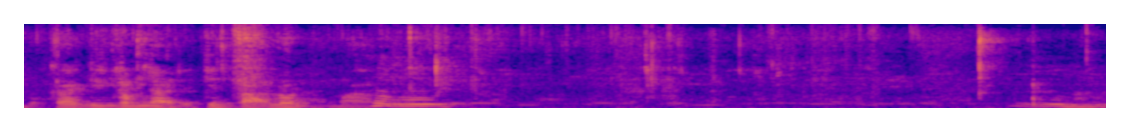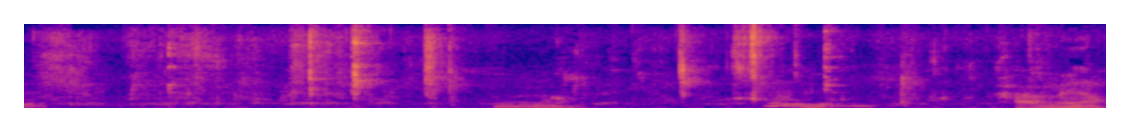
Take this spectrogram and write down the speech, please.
บอกกล้ากินคำใหญ่เดี๋ยวกินปลาหล่นออกมา อืมอืมอืมอืมข้าวไหมเนาะ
